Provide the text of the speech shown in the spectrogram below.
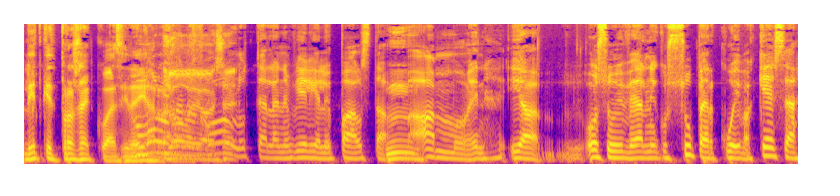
litkit prosekkoa siinä ihan Mulla on joo, se- ollut tällainen viljelypalsta mm. ammoin ja osui vielä niin kuin superkuiva kesä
